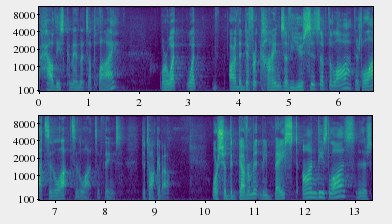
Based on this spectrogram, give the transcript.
how these commandments apply or what, what are the different kinds of uses of the law. There's lots and lots and lots of things to talk about. Or should the government be based on these laws? There's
